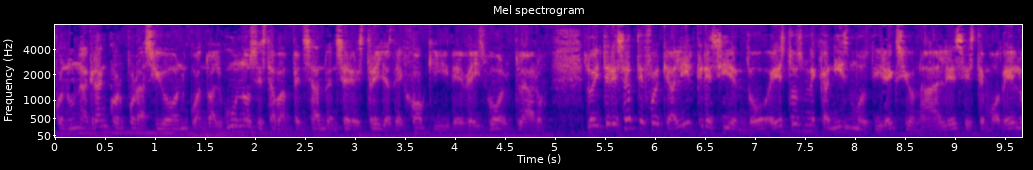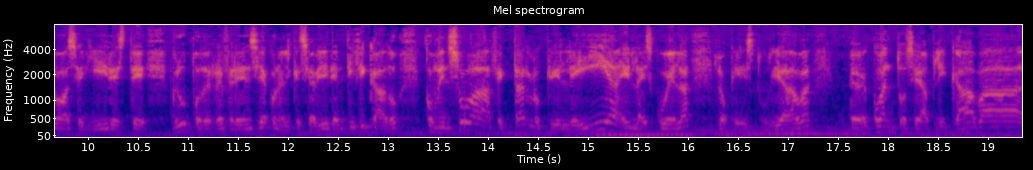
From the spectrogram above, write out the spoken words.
con una gran corporación cuando algunos estaban pensando en ser estrellas de hockey y de béisbol, claro. Lo interesante fue que al ir creciendo, estos mecanismos direccionales, este modelo a seguir, este grupo de referencia con el que se había identificado, comenzó a afectar lo que leía en la escuela, lo que estudiaba, eh, cuánto se aplicaba,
